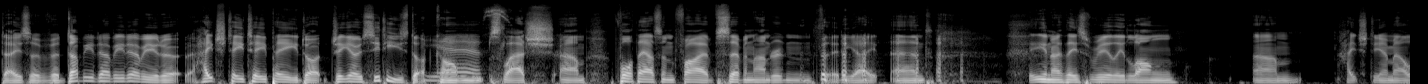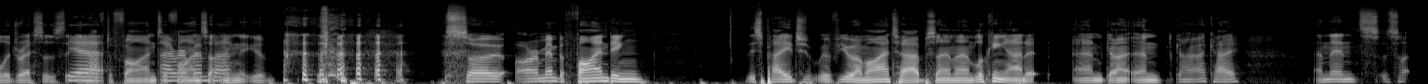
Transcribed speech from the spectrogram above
days of uh, www.http.geocities.com Yes. slash um, 4005 738 and you know these really long um, HTML addresses that you have to find to I find remember. something that you so I remember finding this page with You Am I tabs and, and looking at it and go and go okay, and then s- it's like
